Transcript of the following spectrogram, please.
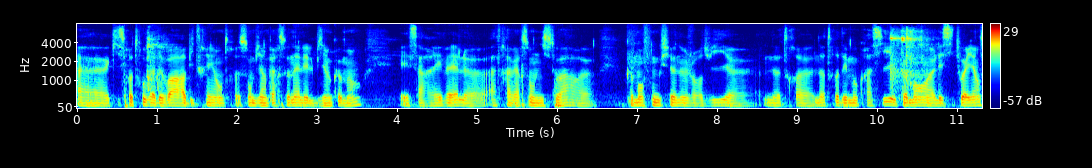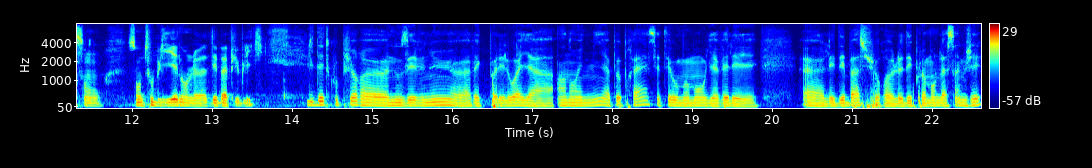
euh, qui se retrouve à devoir arbitrer entre son bien personnel et le bien commun. Et ça révèle euh, à travers son histoire euh, comment fonctionne aujourd'hui euh, notre notre démocratie et comment les citoyens sont sont oubliés dans le débat public. L'idée de coupure nous est venue avec Paul Éloi il y a un an et demi à peu près. C'était au moment où il y avait les les débats sur euh, le déploiement de la 5G.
